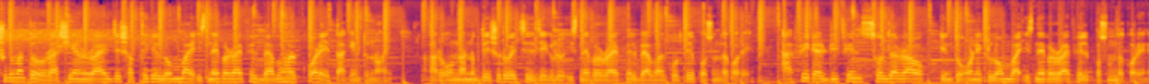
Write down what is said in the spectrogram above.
শুধুমাত্র রাশিয়ান রাইট যে সব থেকে লম্বা স্নাইপার রাইফেল ব্যবহার করে তা কিন্তু নয়। আরও অন্যান্য দেশও রয়েছে যেগুলো স্নাইপার রাইফেল ব্যবহার করতে পছন্দ করে। আফ্রিকার ডিফেন্স সোলজাররাও কিন্তু অনেক লম্বা স্নাইপার রাইফেল পছন্দ করেন।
